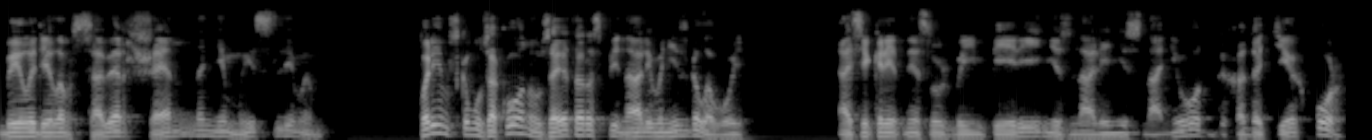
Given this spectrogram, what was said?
было делом совершенно немыслимым. По римскому закону за это распинали вниз головой, а секретные службы империи не знали ни сна, ни отдыха до тех пор,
